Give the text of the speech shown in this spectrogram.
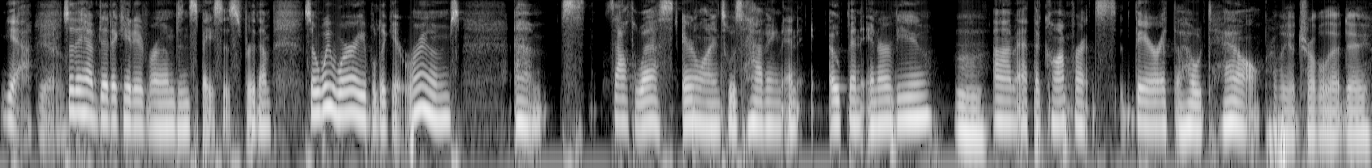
Yeah. Yeah. So they have dedicated rooms and spaces for them. So we were able to get rooms. Um, Southwest Airlines was having an open interview Mm-hmm. um, at the conference there at the hotel. Probably had trouble that day.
